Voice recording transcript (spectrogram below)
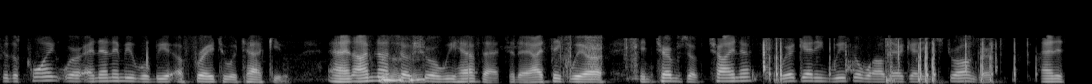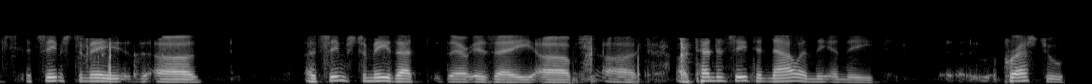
to the point where an enemy will be afraid to attack you. And I'm not so Mhm. sure we have that today. I think we are, in terms of China, we're getting weaker while they're getting stronger. And it's it seems to me, uh, it seems to me that there is a uh, uh, a tendency to now in the in the uh, press to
